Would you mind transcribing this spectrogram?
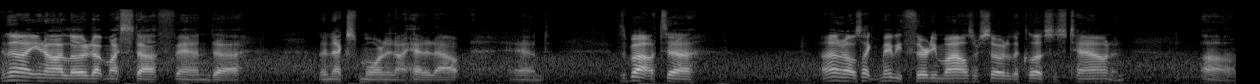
And then, you know, I loaded up my stuff and the next morning I headed out. And it's about uh, I don't know it was like maybe 30 miles or so to the closest town. And um,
